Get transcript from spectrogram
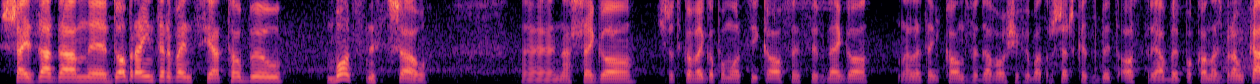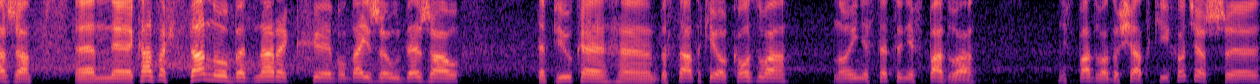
Szajzada, dobra interwencja, to był mocny strzał e, naszego środkowego pomocnika ofensywnego, no ale ten kąt wydawał się chyba troszeczkę zbyt ostry, aby pokonać bramkarza Em, e, Kazachstanu, Bednarek e, bodajże uderzał tę piłkę, e, dostała takiego kozła, no i niestety nie wpadła, nie wpadła do siatki, chociaż e,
